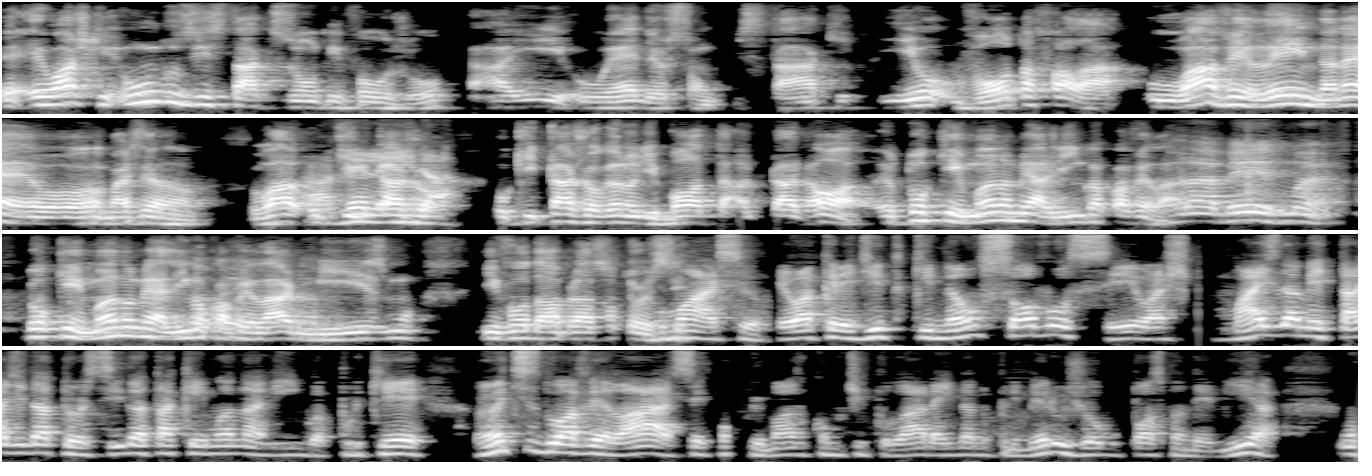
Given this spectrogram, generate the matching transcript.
É, eu acho que um dos destaques ontem foi o Jô, aí o Ederson, destaque, e eu volto a falar, o Avelenda, né, Marcelão? O, o, que tá, o que tá jogando de bola. Tá, tá, ó, eu tô queimando minha língua com a Velar. Parabéns, Márcio. Tô queimando minha língua Parabéns, com a Velar mesmo e vou dar um abraço à Ô, torcida. Márcio, eu acredito que não só você, eu acho que mais da metade da torcida tá queimando a língua, porque antes do Avelar ser confirmado como titular ainda no primeiro jogo pós-pandemia, o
